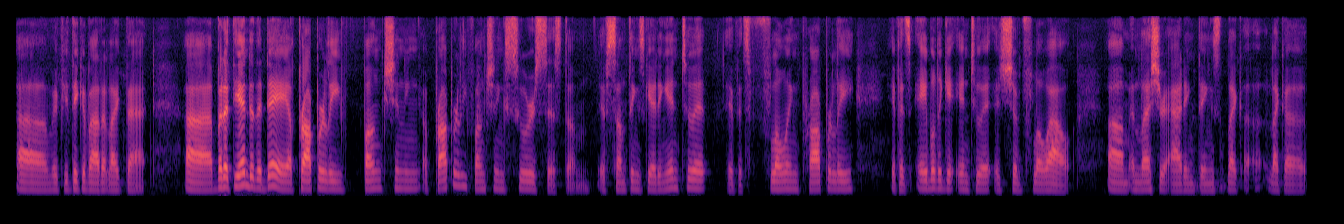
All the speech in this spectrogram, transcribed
um, if you think about it like that. Uh, but at the end of the day, a properly functioning a properly functioning sewer system, if something's getting into it, if it's flowing properly, if it's able to get into it, it should flow out um, unless you're adding things like a, like a,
